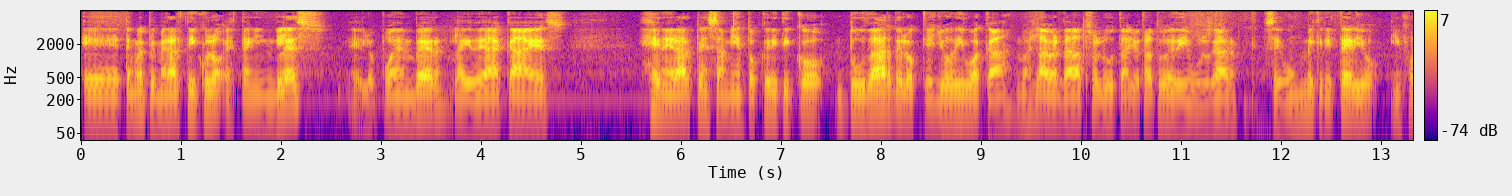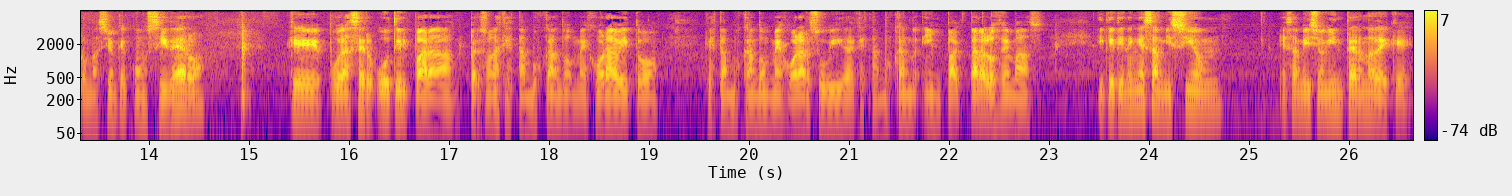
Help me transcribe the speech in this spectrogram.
Eh, tengo el primer artículo, está en inglés, eh, lo pueden ver. La idea acá es generar pensamiento crítico, dudar de lo que yo digo acá, no es la verdad absoluta, yo trato de divulgar según mi criterio información que considero que pueda ser útil para personas que están buscando mejor hábito, que están buscando mejorar su vida, que están buscando impactar a los demás y que tienen esa misión, esa misión interna de que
